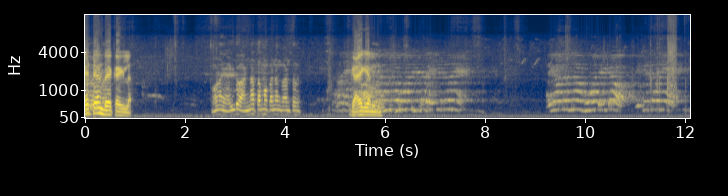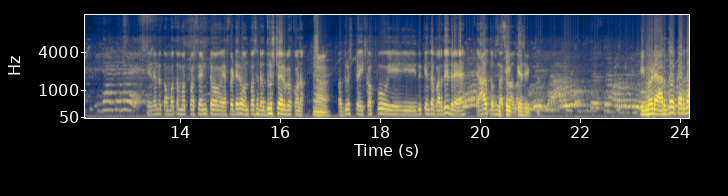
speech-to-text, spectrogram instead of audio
ಏಟೇನ್ ಬೇಕಾಗಿಲ್ಲ. ನೋಡ ಎರಡು ಅಣ್ಣ ತಮ್ಮ ಕಣ್ಣಂಗ್ ಕಾಣ್ತವೆ. ಗಾಯಗೆ ಏನನ್ನ ತೊಂಬತ್ತೊಂಬತ್ತು ಪರ್ಸೆಂಟ್ ಎಫೆಕ್ಟ್ ಇರೋ ಒಂದ್ ಪರ್ಸೆಂಟ್ ಅದೃಷ್ಟ ಇರ್ಬೇಕು ಅಣ್ಣ. ಅದೃಷ್ಟ ಈ ಕಪ್ಪು ಇದಕ್ಕಿಂತ ಬರ್ದಿದ್ರೆ ಯಾರು ತಪ್ಪ ಸಿಕ್ಕೇ ಸಿಕ್ತು. ಈಗ ನೋಡಿ ಅರ್ಧಕ್ಕರ್ಧ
